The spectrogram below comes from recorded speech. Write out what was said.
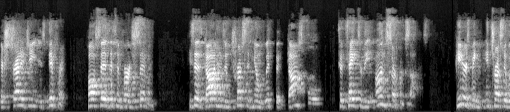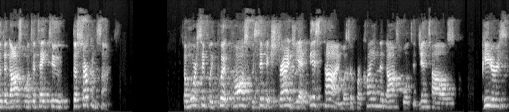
their strategy is different. Paul says this in verse 7. He says, God has entrusted him with the gospel to take to the uncircumcised. Peter's been entrusted with the gospel to take to the circumcised. So, more simply put, Paul's specific strategy at this time was to proclaim the gospel to Gentiles. Peter's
